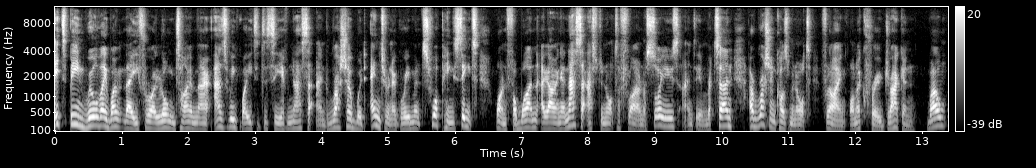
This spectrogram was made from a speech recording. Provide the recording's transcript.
It's been will they won't they for a long time now as we've waited to see if NASA and Russia would enter an agreement swapping seats one for one allowing a NASA astronaut to fly on a Soyuz and in return a Russian cosmonaut flying on a Crew Dragon. Well,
